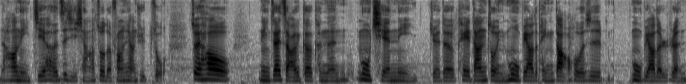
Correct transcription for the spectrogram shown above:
然后你结合自己想要做的方向去做，最后你再找一个可能目前你觉得可以当做你目标的频道或者是目标的人，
